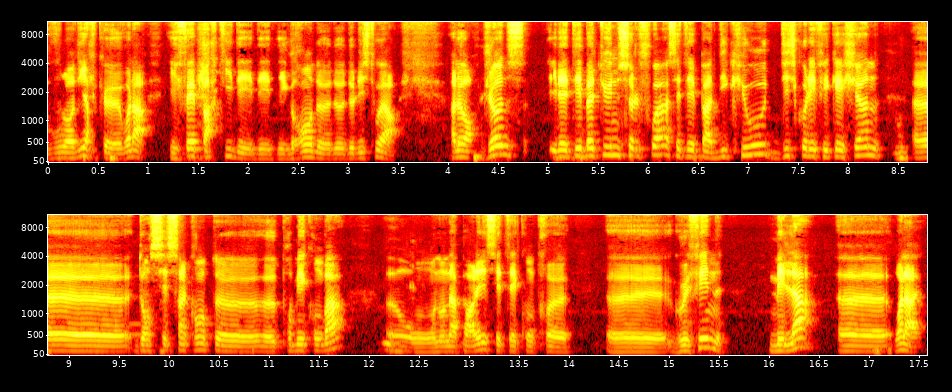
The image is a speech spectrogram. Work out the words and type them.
voulant dire que voilà, il fait partie des, grands de, l'histoire. Alors, Jones, il a été battu une seule fois, c'était pas DQ, disqualification, dans ses 50 premiers combats. On en a parlé, c'était contre Griffin. Mais là, voilà,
